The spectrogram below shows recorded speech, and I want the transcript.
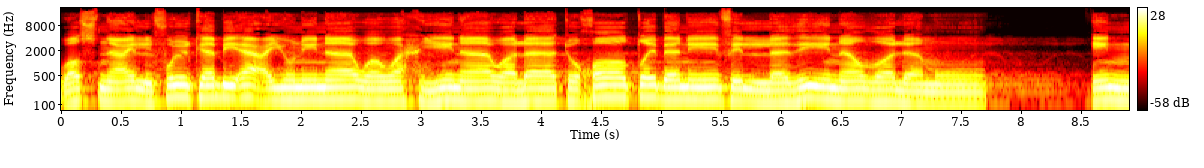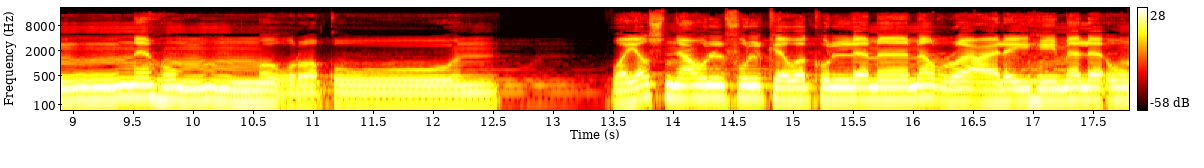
واصنع الفلك بأعيننا ووحينا ولا تخاطبني في الذين ظلموا. إنهم مغرقون. ويصنع الفلك وكلما مر عليه ملأ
